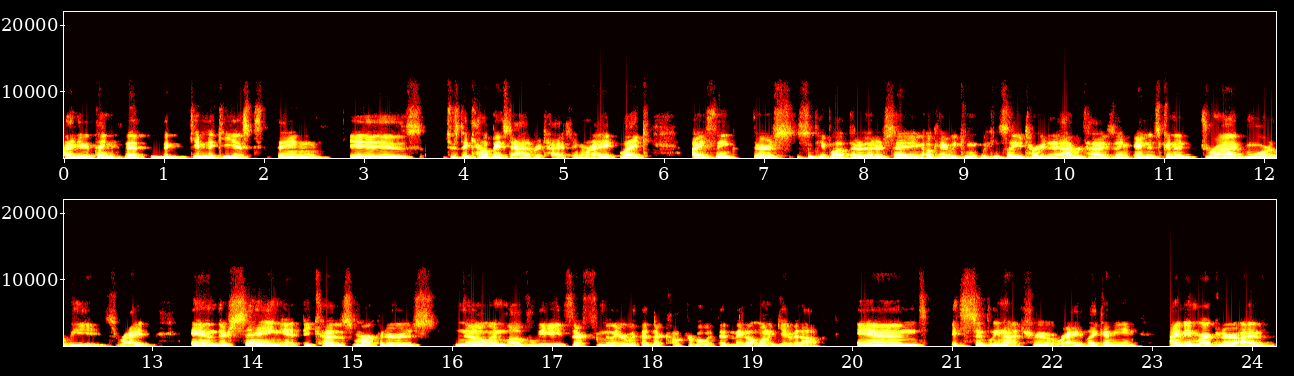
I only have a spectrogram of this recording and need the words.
I do think that the gimmickiest thing is just account based advertising, right? Like I think there's some people out there that are saying, okay, we can we can sell you targeted advertising and it's going to drive more leads, right? And they're saying it because marketers know and love leads, they're familiar with it and they're comfortable with it and they don't want to give it up. And it's simply not true, right? Like I mean, I'm a marketer. I've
